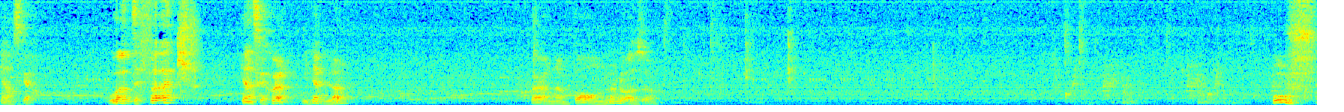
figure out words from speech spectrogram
Ganska... What the fuck? Ganska skön. Jävlar. Sköna banor då alltså. Oof.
